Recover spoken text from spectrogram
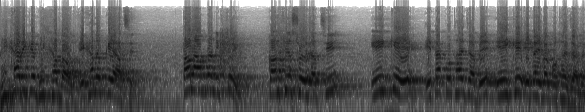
ভিখারিকে ভিক্ষা দাও। এখানেও কে আছে? তাহলে আমরা নিশ্চয়ই কনফিউজ হয়ে যাচ্ছি। এই কে এটা কোথায় যাবে? এই কে এটাই বা কোথায় যাবে?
